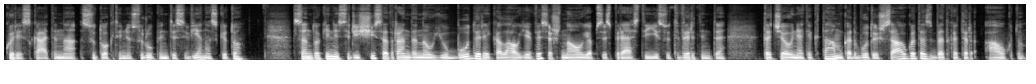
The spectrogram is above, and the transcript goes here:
kuris skatina sutuoktinius rūpintis vienas kitu. Santokinis ryšys atranda naujų būdų, reikalauja vis iš naujo apsispręsti jį sutvirtinti, tačiau ne tik tam, kad būtų išsaugotas, bet kad ir auktų.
